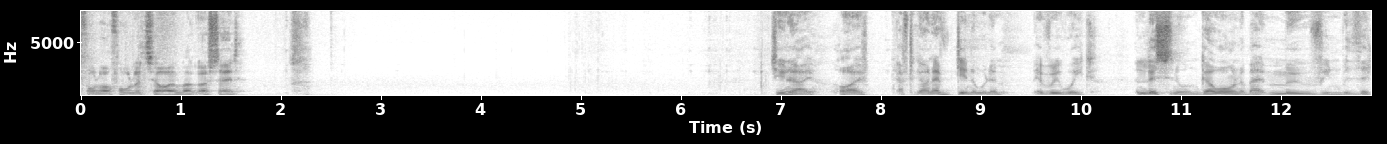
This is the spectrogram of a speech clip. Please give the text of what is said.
Fall off all the time, like I said. Do you know, I have to go and have dinner with him every week and listen to him go on about moving with the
